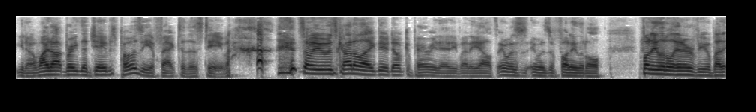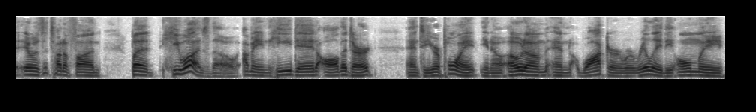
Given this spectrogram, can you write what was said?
you know, why not bring the James Posey effect to this team? so he was kind of like, dude, don't compare me to anybody else. It was it was a funny little funny little interview, but it was a ton of fun. But he was though. I mean, he did all the dirt. And to your point, you know, Odom and Walker were really the only,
